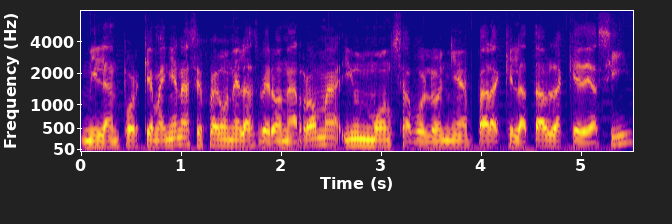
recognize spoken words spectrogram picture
Milan, porque mañana se juega un Elas Verona Roma y un Monza Boloña para que la tabla quede así.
